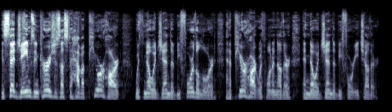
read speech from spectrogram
Instead, James encourages us to have a pure heart with no agenda before the Lord, and a pure heart with one another, and no agenda before each other.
